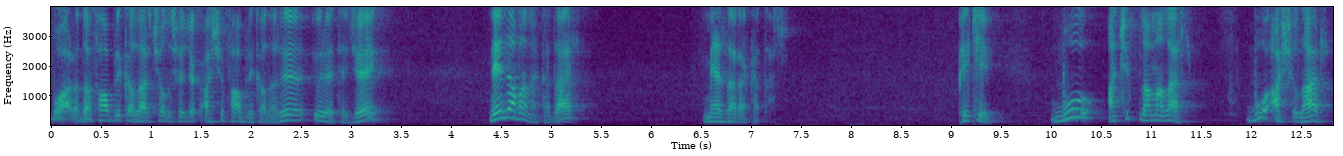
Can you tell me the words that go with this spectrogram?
Bu arada fabrikalar çalışacak, aşı fabrikaları üretecek. Ne zamana kadar? Mezara kadar. Peki bu açıklamalar, bu aşılar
